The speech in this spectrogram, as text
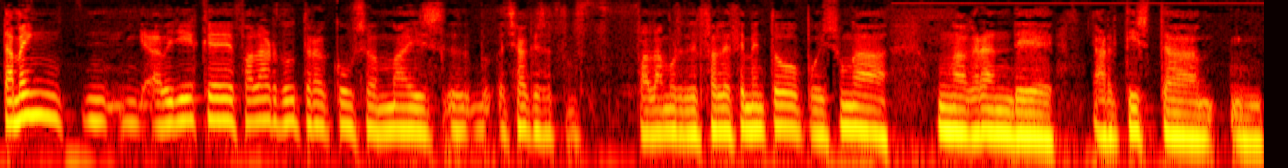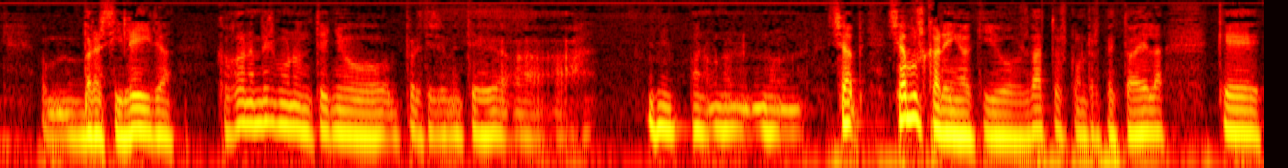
Tamén mm, habería que falar de outra cousa máis eh, xa que falamos de falecemento, pois unha unha grande artista mm, brasileira que agora mesmo non teño precisamente a, a mm-hmm. Bueno, non, non, xa, xa buscarén aquí os datos con respecto a ela que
